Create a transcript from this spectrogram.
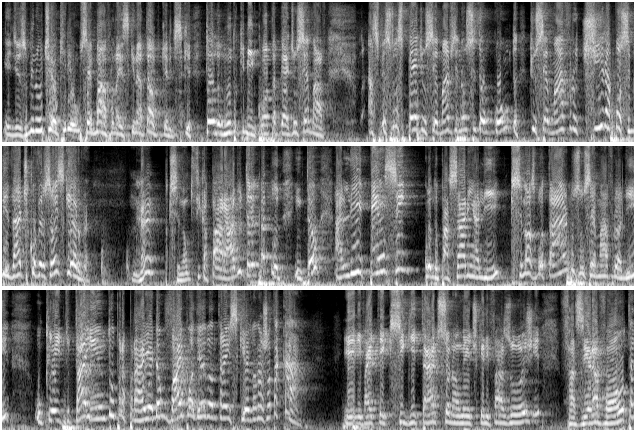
e diz: um minutinho, eu queria um semáforo na esquina tal, porque ele diz que todo mundo que me encontra pede um semáforo. As pessoas pedem o semáforo e não se dão conta que o semáforo tira a possibilidade de conversão à esquerda. Né? Porque senão tu fica parado e tranca tudo. Então, ali, pensem, quando passarem ali, que se nós botarmos um semáforo ali, o Cleito está indo para a praia e não vai poder entrar à esquerda na JK. Ele vai ter que seguir tradicionalmente o que ele faz hoje, fazer a volta,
